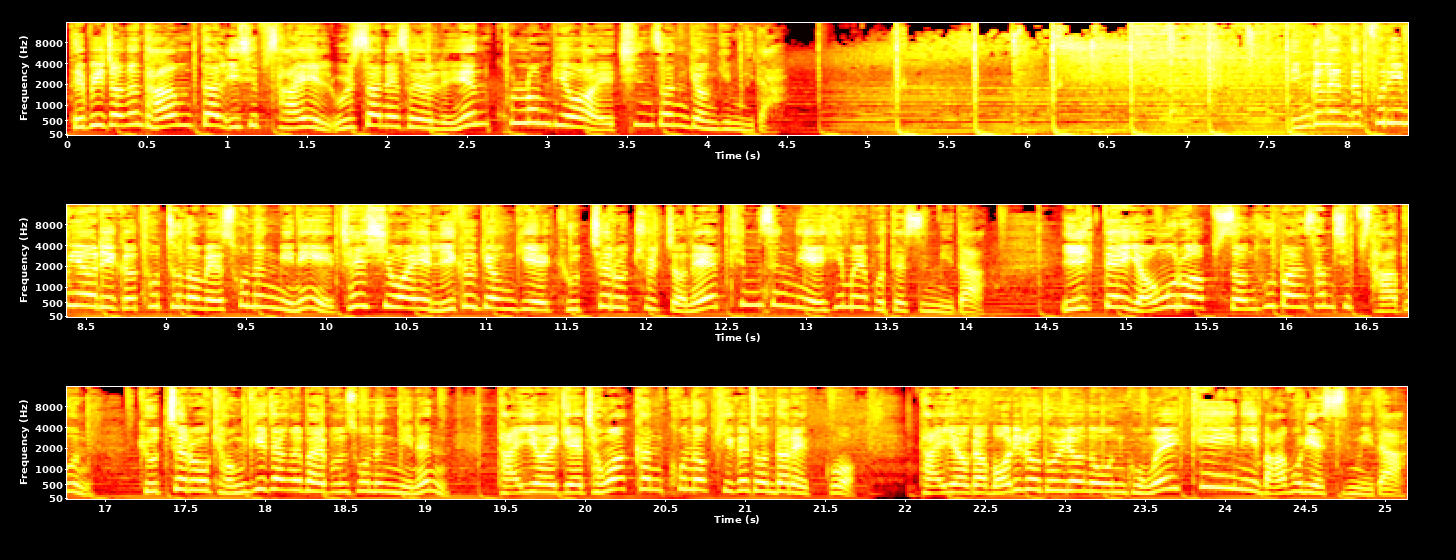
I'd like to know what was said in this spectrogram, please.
데뷔전은 다음 달 24일 울산에서 열리는 콜롬비아와의 친선 경기입니다. 잉글랜드 프리미어리그 토트넘의 손흥민이 첼시와의 리그 경기에 교체로 출전해 팀 승리에 힘을 보탰습니다. 1대 0으로 앞선 후반 34분 교체로 경기장을 밟은 손흥민은 다이어에게 정확한 코너킥을 전달했고 다이어가 머리로 돌려놓은 공을 케인이 마무리했습니다.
